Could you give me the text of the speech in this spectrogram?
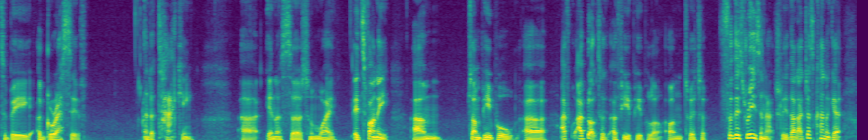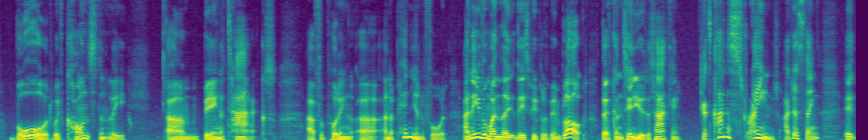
to be aggressive and attacking uh, in a certain way. It's funny. Um, some people, uh, I've, I've blocked a, a few people on, on Twitter for this reason, actually, that I just kind of get bored with constantly um, being attacked uh, for putting uh, an opinion forward. And even when the, these people have been blocked, they've continued attacking. It's kind of strange. I just think it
